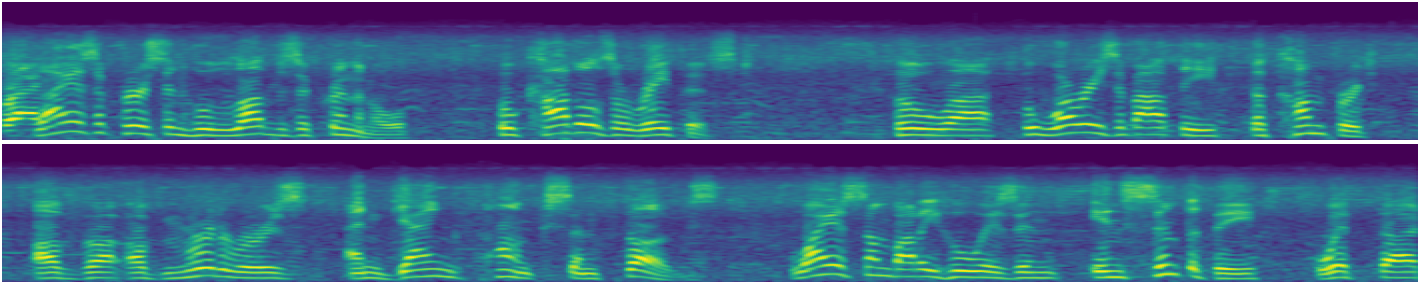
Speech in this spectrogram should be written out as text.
Right. Why is a person who loves a criminal, who coddles a rapist, who uh, who worries about the the comfort of uh, of murderers and gang punks and thugs? Why is somebody who is in in sympathy with uh,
